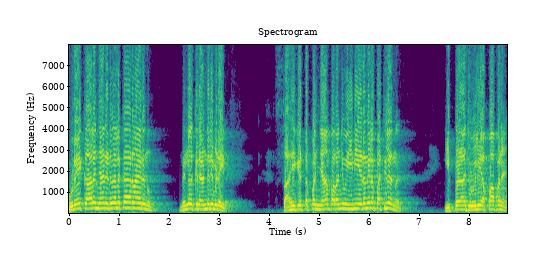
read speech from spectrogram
കുറെ കാലം ഞാൻ ഇടനിലക്കാരനായിരുന്നു. നിങ്ങൾക്ക് രണ്ടിനുമിടയിൽ സഹികെട്ടപ്പം ഞാൻ പറഞ്ഞു ഇനി ഇടനില പറ്റില്ലെന്ന്. ഇപ്പോഴാ ജോലി അപ്പാപ്പന്.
